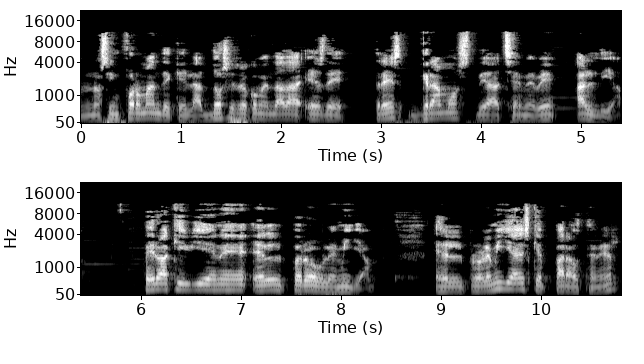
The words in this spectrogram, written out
nos informan de que la dosis recomendada es de 3 gramos de HMB al día. Pero aquí viene el problemilla. El problemilla es que para obtener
